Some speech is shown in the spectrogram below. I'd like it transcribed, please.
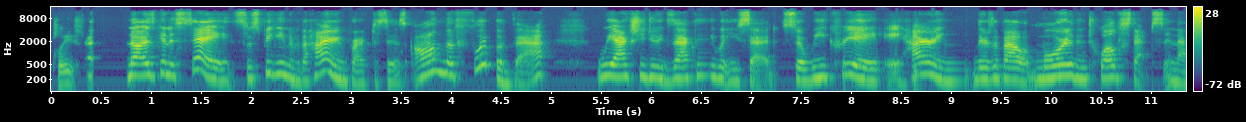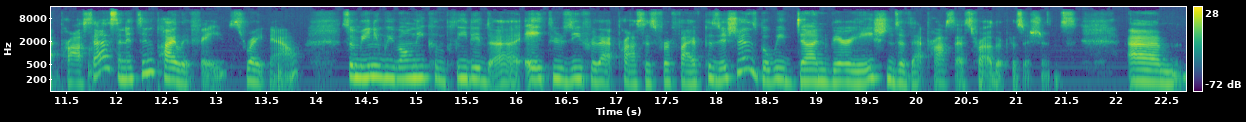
please. Uh, no, I was going to say so, speaking of the hiring practices, on the flip of that, we actually do exactly what you said. So we create a hiring, there's about more than 12 steps in that process, and it's in pilot phase right now. So, meaning we've only completed uh, A through Z for that process for five positions, but we've done variations of that process for other positions. Um,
